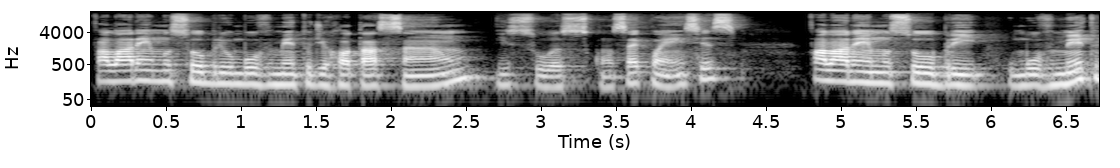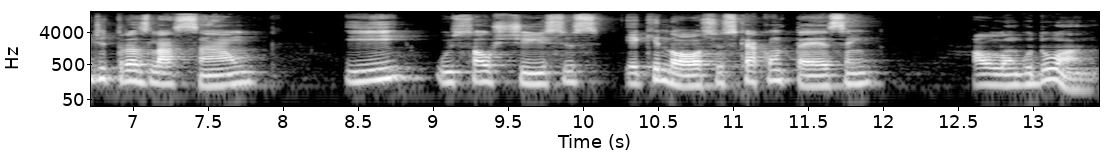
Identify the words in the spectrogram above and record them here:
Falaremos sobre o movimento de rotação e suas consequências. Falaremos sobre o movimento de translação e os solstícios equinócios que acontecem ao longo do ano.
